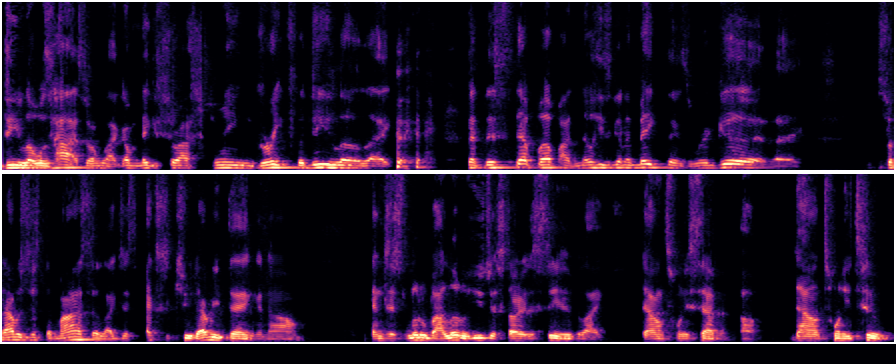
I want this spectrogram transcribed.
D'Lo was hot. So I'm like, I'm making sure I scream great for D'Lo. Like that this step up, I know he's gonna make this. We're good. Like so that was just the mindset, like just execute everything and um and just little by little you just started to see it like down 27, oh, down 22,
